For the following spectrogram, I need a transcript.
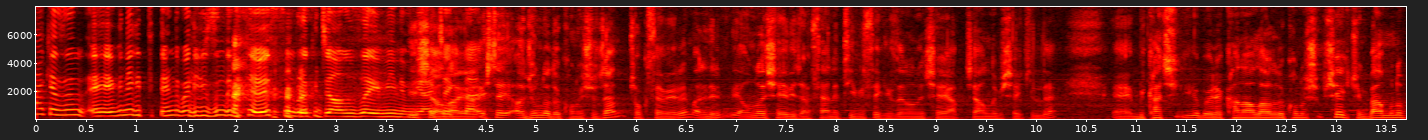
herkesin e, evine gittiklerinde böyle yüzünde bir tebessüm bırakacağınıza eminim İnşallah gerçekten. ya. İşte Acun'la da konuşacağım. Çok severim. Hani dedim ya ona şey diyeceğim. Sen de TV8'den onu şey yap canlı bir şekilde. Ee, birkaç böyle kanallarla da konuşup şey çünkü ben bunu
